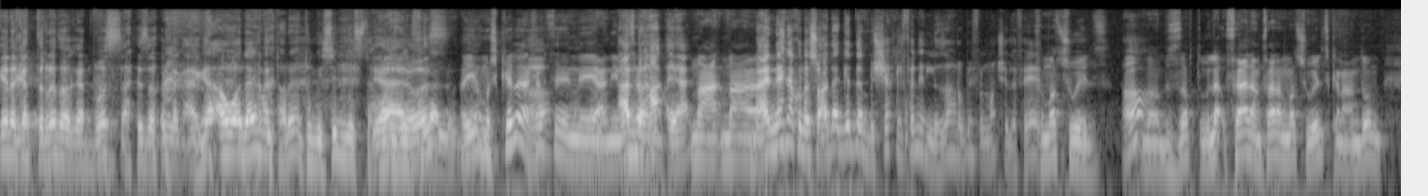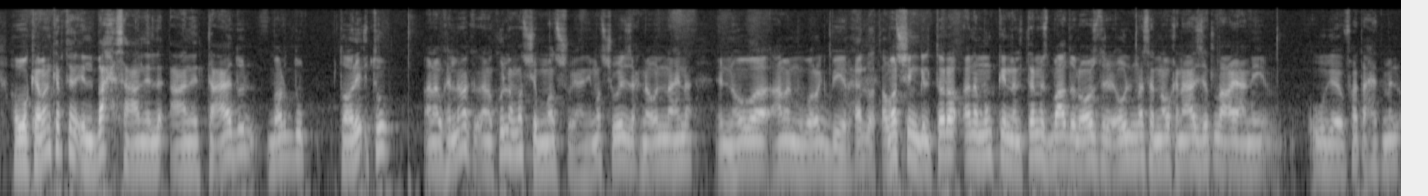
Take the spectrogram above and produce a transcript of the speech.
كده كانت الرضا كان بص عايز أقول لك حاجة. لا هو دايما طريقته بيسيب الاستحواذ يعني للفرقة اللي قدام هي مشكلة يا آه. كابتن إن يعني عنده حق يعني. مع مع مع إن إحنا كنا سعداء جدا بالشكل الفني اللي ظهروا بيه في الماتش اللي فات. في ماتش ويلز. آه. بالظبط. ولا فعلا فعلا ماتش ويلز كان عندهم هو كمان كابتن البحث عن عن التعادل برضو طريقته أنا بكلمك أنا كل ماتش بماتشه يعني ماتش ويلز إحنا قلنا هنا ان هو عمل مباراة كبيرة. حلو طبعا. ماتش انجلترا أنا ممكن التمس بعض العذر أقول مثلا إن هو كان عايز يطلع يعني وفتحت منه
